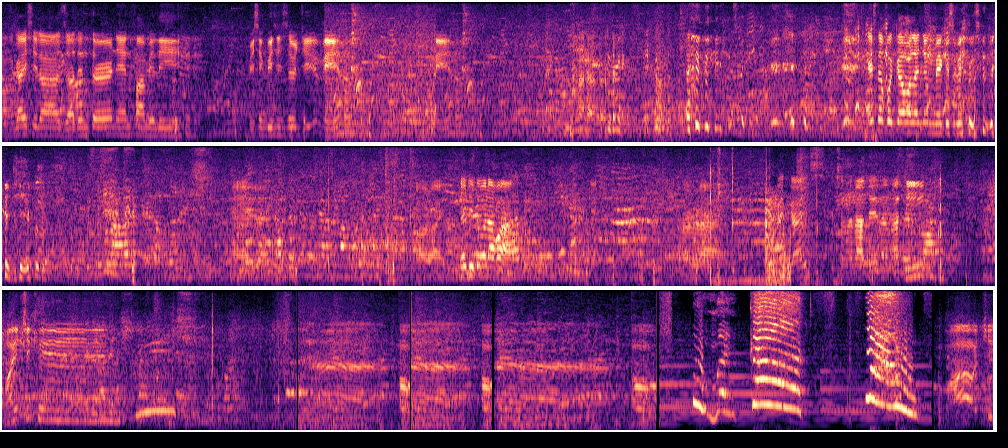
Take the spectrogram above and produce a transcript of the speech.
Mga guys sila Zaden Turn and family. Busy busy Sir GM eh, yun oh. Eh. Guys, napagkamalan yung Mekos Mekos si. Ayan. Alright. Sir, dito muna ako ah. Okay. Alright. Alright guys, buksan na natin ang ating white chicken. Sheesh. Ayan. Oh.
